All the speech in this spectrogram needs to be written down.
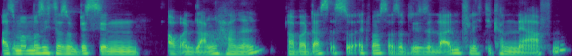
Also man muss sich da so ein bisschen auch entlang hangeln, aber das ist so etwas, also diese Leidenpflicht, die kann nerven.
